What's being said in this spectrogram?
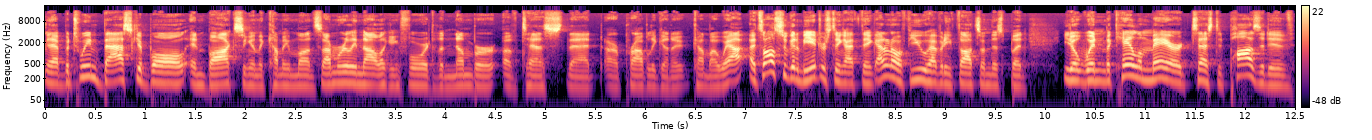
Yeah, between basketball and boxing in the coming months, I'm really not looking forward to the number of tests that are probably going to come my way. It's also going to be interesting, I think. I don't know if you have any thoughts on this, but you know, when Mikaela Mayer tested positive,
